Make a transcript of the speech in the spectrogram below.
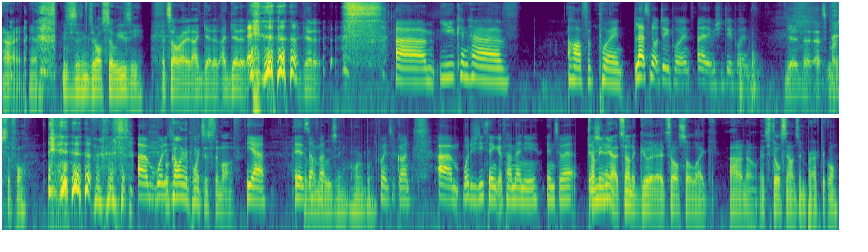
All right, yeah. These things are all so easy. It's all right. I get it. I get it. I get it. Um, you can have half a point. Let's not do points. I don't think we should do points. Yeah, that, that's merciful. Um, what We're you? calling the point system off yeah, it's because I'm off. losing horribly. Points have gone. Um, what did you think of her menu? Into it? I mean, yeah, it sounded good. It's also like I don't know. It still sounds impractical,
